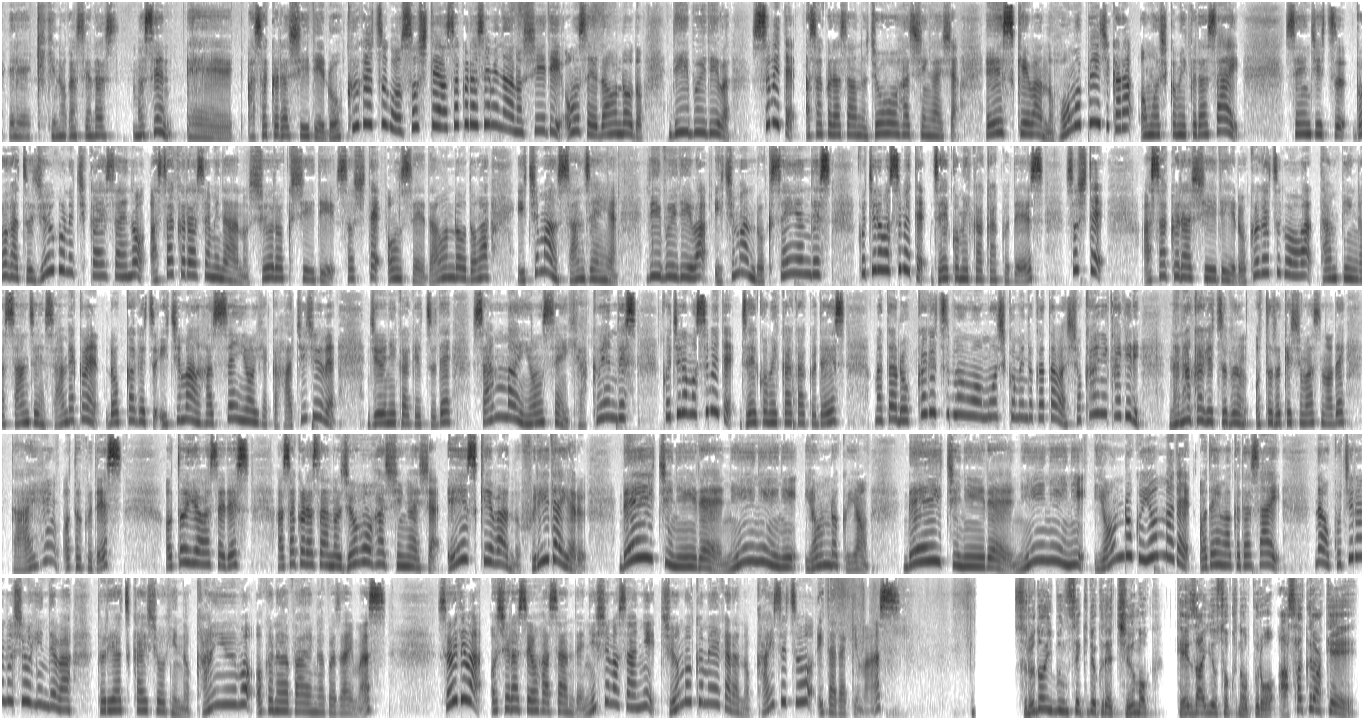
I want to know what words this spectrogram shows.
えー、聞き逃せません。えー、朝倉 CD6 月号、そして朝倉セミナーの CD、音声ダウンロード、DVD はすべて朝倉さんの情報発信会社、ASK1 のホームページからお申し込みください。先日5月15日日開催の朝倉セミナーの収録 CD、そして音声ダウンロードが1万3000円、DVD は1万6000円です。こちらはすべて税込み価格です。そして、朝倉 CD6 月号は単品が3300円、6ヶ月1万8480円、12ヶ月で3万4100円です。こちらもすべて税込み価格です。また、6ヶ月分をお申し込みの方は初回に限り7ヶ月分お届けしますので、大変お得です。お問い合わせです。朝倉さんの情情報発信会社 ASK1 のフリーダイヤル0120-222-464 0120-222-464までお電話ください。なお、こちらの商品では取扱い商品の勧誘を行う場合がございます。それでは、お知らせを挟んで西野さんに注目銘柄の解説をいただきます。鋭い分析力で注目、経済予測のプロ、朝倉慶。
